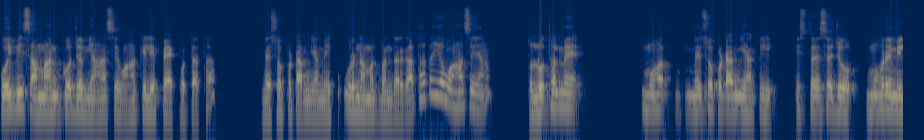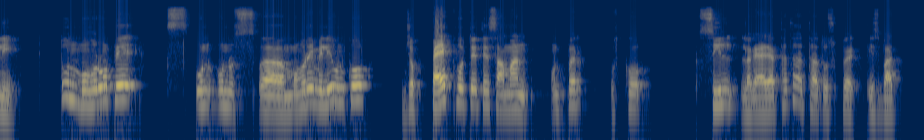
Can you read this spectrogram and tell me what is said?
कोई भी सामान को जब यहाँ से वहाँ के लिए पैक होता था मेसोपोटामिया में एक उर नामक बंदरगाह था तो यह वहाँ से यहाँ तो लोथल में मेसोपोटामिया की इस तरह से जो मोहरें मिली तो उन मोहरों पे उन उन मोहरें मिली उनको जो पैक होते थे सामान उन पर उसको सील लगाया जाता था अर्थात उस पर इस बात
